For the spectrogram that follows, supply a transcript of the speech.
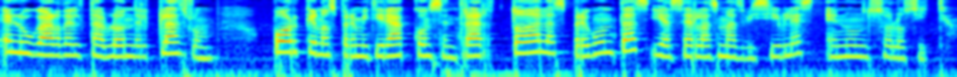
en lugar del tablón del Classroom, porque nos permitirá concentrar todas las preguntas y hacerlas más visibles en un solo sitio.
